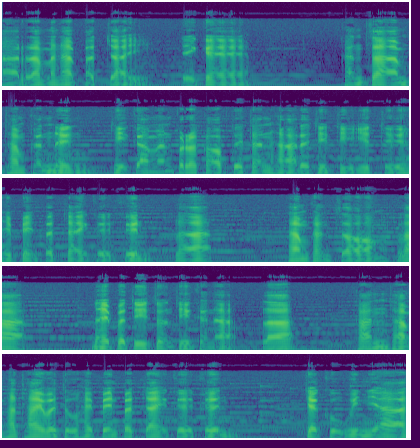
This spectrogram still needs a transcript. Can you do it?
อารามณปัจจัย ได้แก่ ขันสามทำขันหนึ่งที่กรรมมันประกอบด้วยตัณหาและทิฏฐิยึดถือให้เป็นปัจจัยเกิดขึ้นละทำขันสองละ ในปฏิสนธิขณะละขันทำหทัยวัตถุให้เป็นปัจจัยเกิดขึ้นจักขวิญญาณ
